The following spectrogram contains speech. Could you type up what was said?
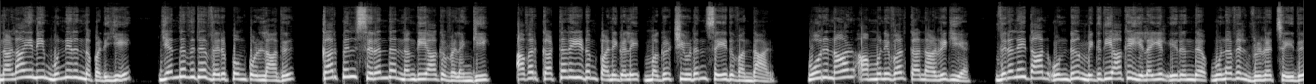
நலாயினி முன்னிருந்தபடியே எந்தவித வெறுப்பும் கொள்ளாது கற்பில் சிறந்த நந்தியாக விளங்கி அவர் கட்டளையிடும் பணிகளை மகிழ்ச்சியுடன் செய்து வந்தாள். ஒரு நாள் அம்முனிவர் தன் அழுகிய விரலை தான் உண்டு மிகுதியாக இலையில் இருந்த உணவில் விழச் செய்து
